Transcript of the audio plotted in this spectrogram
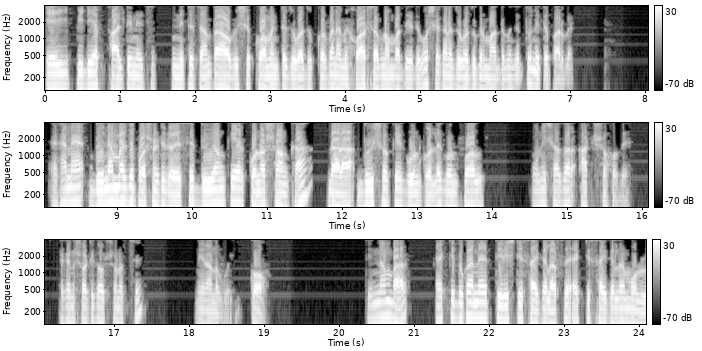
এই পিডিএফ ফাইলটি নিতে- চান, তারা অবশ্যই কমেন্টে যোগাযোগ করবেন। আমি হোয়াটসঅ্যাপ নাম্বার দিয়ে দেবো, সেখানে যোগাযোগের মাধ্যমে কিন্তু নিতে পারবেন। এখানে দুই নাম্বার যে প্রশ্নটি রয়েছে, দুই অঙ্কের কোন সংখ্যা দ্বারা দুইশোকে গুণ করলে গুণফল উনিশ হাজার আটশো হবে। এখানে সঠিক অপশন হচ্ছে নিরানব্বই। ক। তিন নাম্বার একটি দোকানে তিরিশটি সাইকেল আছে, একটি সাইকেলের মূল্য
